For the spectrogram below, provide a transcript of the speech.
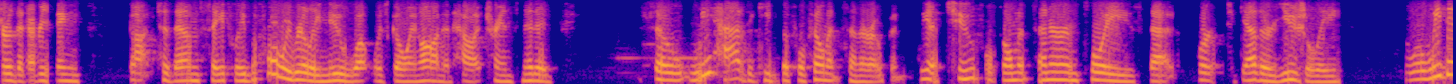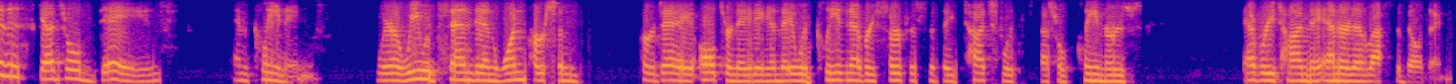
sure that everything got to them safely before we really knew what was going on and how it transmitted. So we had to keep the fulfillment center open. We had two fulfillment center employees that worked together usually. What we did is schedule days and cleanings where we would send in one person per day alternating and they would clean every surface that they touched with special cleaners every time they entered and left the building.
